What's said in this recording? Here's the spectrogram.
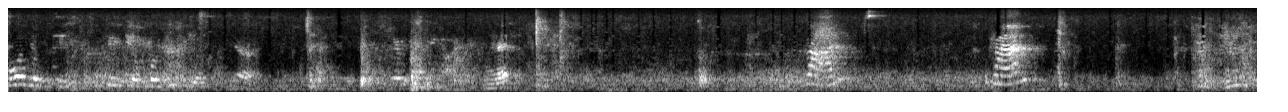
affordably feed Can, can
